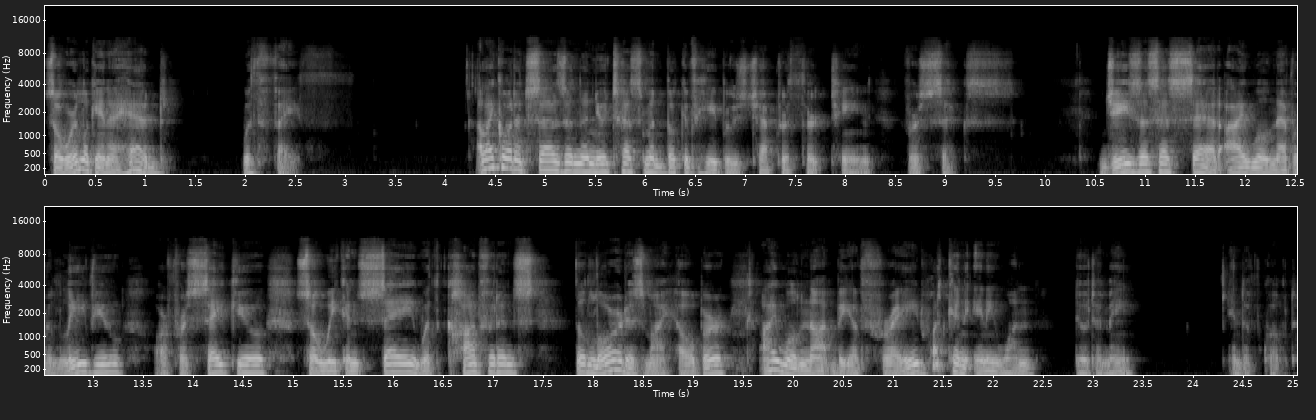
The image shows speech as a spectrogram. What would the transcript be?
So we're looking ahead with faith. I like what it says in the New Testament book of Hebrews, chapter 13, verse 6. Jesus has said, I will never leave you or forsake you, so we can say with confidence, The Lord is my helper. I will not be afraid. What can anyone do to me? End of quote.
